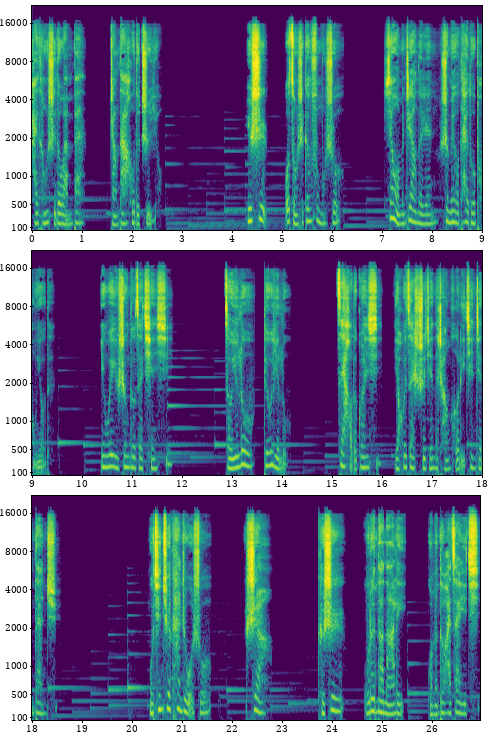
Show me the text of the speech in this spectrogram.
孩童时的玩伴，长大后的挚友。于是我总是跟父母说，像我们这样的人是没有太多朋友的，因为一生都在迁徙，走一路丢一路。再好的关系也会在时间的长河里渐渐淡去。母亲却看着我说：“是啊，可是无论到哪里，我们都还在一起，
